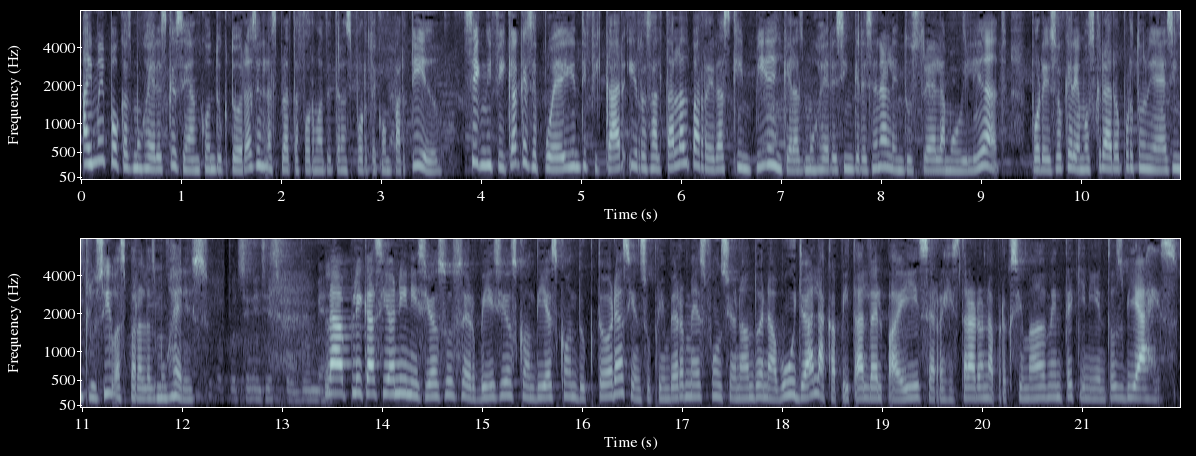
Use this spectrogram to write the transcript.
hay muy pocas mujeres que sean conductoras en las plataformas de transporte compartido. Significa que se puede identificar y resaltar las barreras que impiden que las mujeres ingresen a la industria de la movilidad. Por eso queremos crear oportunidades inclusivas para las mujeres. La aplicación inició sus servicios con 10 conductoras y en su primer mes funcionando en Abuya, la capital del país, se registraron aproximadamente 500 viajes.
